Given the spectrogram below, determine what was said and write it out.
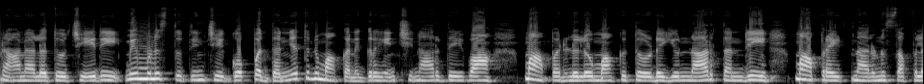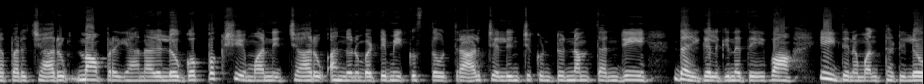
ప్రాణాలతో చేరి మిమ్మను స్థుతించే గొప్ప ధన్యతను మాకు అనుగ్రహించినారు దేవా. మా పనులలో మాకు తోడయ్యున్నారు తండ్రి. మా ప్రయత్నాలను సఫలపరిచారు. మా ప్రయాణాలలో గొప్ప క్షేమాన్నిచ్చారు. అందును బట్టి మీకు స్తోత్రాలు చెల్లించుకుంటున్నాం తండ్రి. దయగలిగిన దేవా ఈ దినమంతటిలో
